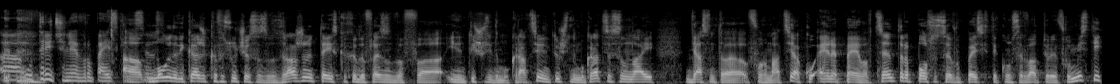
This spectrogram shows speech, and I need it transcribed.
а, отричали Европейския А, съюз. мога да ви кажа какъв е случая с Възраждане. Те искаха да влезнат в а, идентичност и демокрация. Идентичност и демокрация са най-дясната формация. Ако НП е в центъра, после са европейските консерватори и реформисти.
